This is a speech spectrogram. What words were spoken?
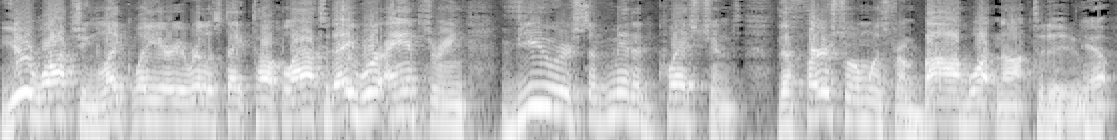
you're watching Lakeway Area Real Estate Talk Live. Today we're answering viewer submitted questions. The first one was from Bob What Not to Do. Yep.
